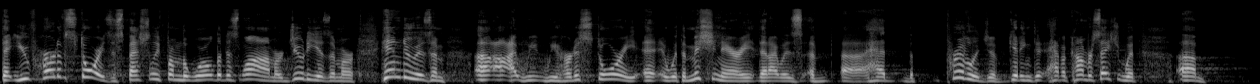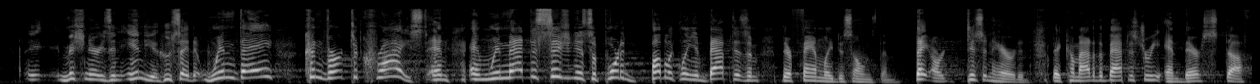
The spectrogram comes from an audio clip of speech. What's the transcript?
that you've heard of stories, especially from the world of Islam or Judaism or Hinduism. Uh, I, we, we heard a story uh, with a missionary that I was, uh, uh had the privilege of getting to have a conversation with um, missionaries in India who say that when they convert to Christ and, and when that decision is supported publicly in baptism, their family disowns them. They are disinherited. They come out of the baptistry and their stuff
